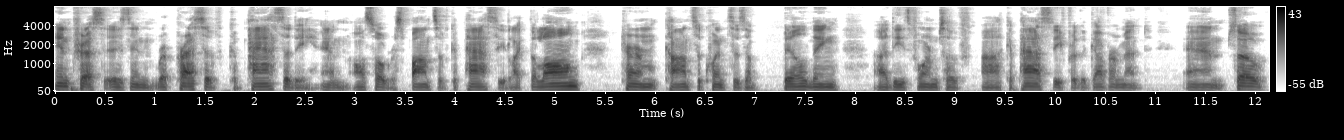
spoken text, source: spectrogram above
interest is in repressive capacity and also responsive capacity, like the long term consequences of building uh, these forms of uh, capacity for the government. And so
